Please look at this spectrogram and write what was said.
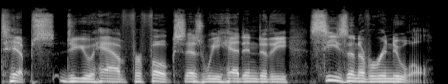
tips do you have for folks as we head into the season of renewal?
